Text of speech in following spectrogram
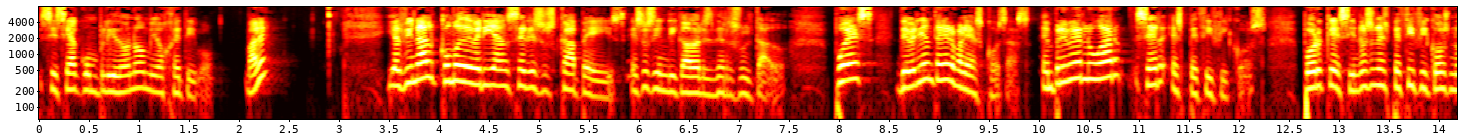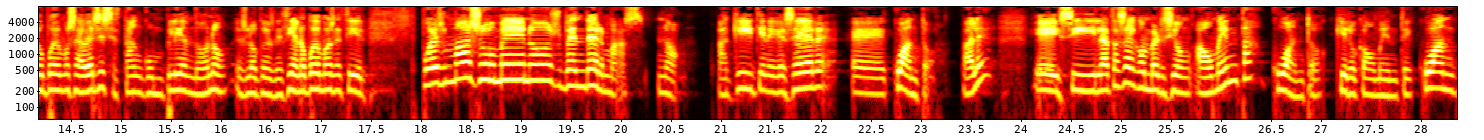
si se ha cumplido o no mi objetivo? ¿Vale? Y al final, ¿cómo deberían ser esos KPIs, esos indicadores de resultado? Pues deberían tener varias cosas. En primer lugar, ser específicos. Porque si no son específicos, no podemos saber si se están cumpliendo o no. Es lo que os decía. No podemos decir, pues más o menos vender más. No. Aquí tiene que ser eh, cuánto. ¿Vale? Eh, si la tasa de conversión aumenta, ¿cuánto quiero que aumente? ¿Cuál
